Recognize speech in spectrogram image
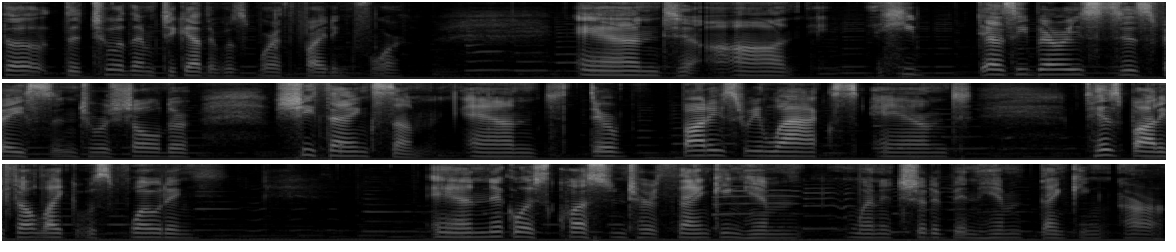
the the two of them together was worth fighting for. And uh, he, as he buries his face into her shoulder, she thanks him, and their bodies relax, and his body felt like it was floating. And Nicholas questioned her, thanking him when it should have been him thanking her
